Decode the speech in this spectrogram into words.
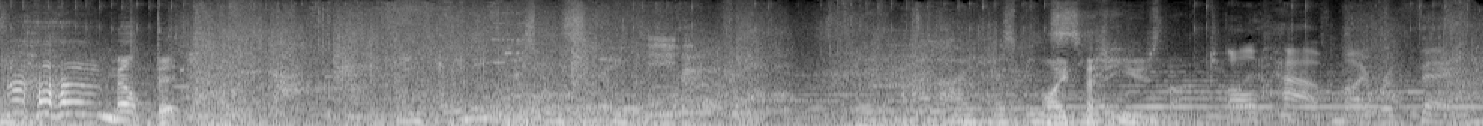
Melt, bitch. An enemy has been slain. An ally has been Oh, I'd better use that. I'll have my revenge.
